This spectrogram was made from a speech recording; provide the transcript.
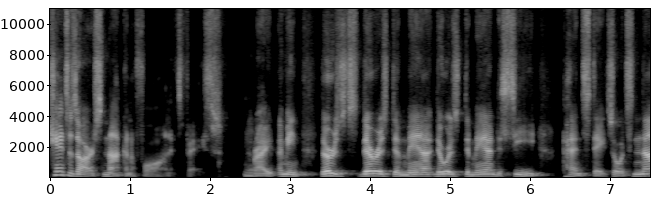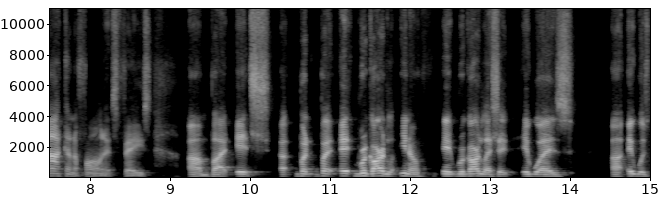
chances are it's not going to fall on its face. Yeah. Right. I mean, there's there is demand, there was demand to see Penn State. So it's not going to fall on its face. Um, but it's uh, but but it, regardless, you know, it regardless, it it was uh, it was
